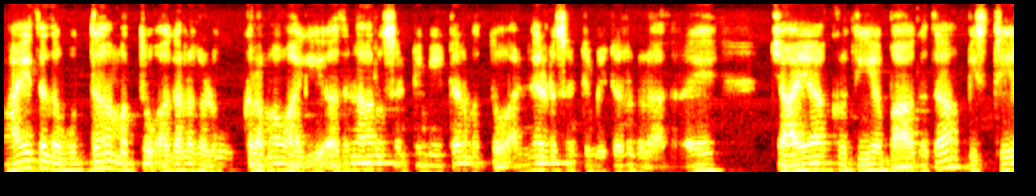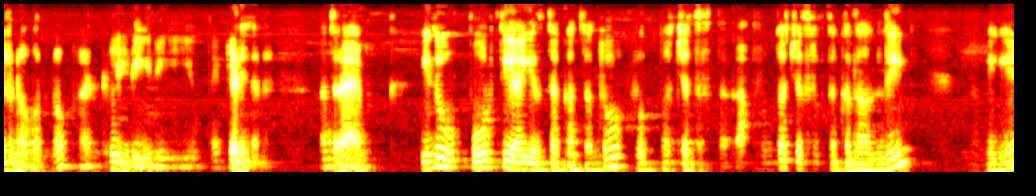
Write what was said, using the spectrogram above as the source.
ಆಯತದ ಉದ್ದ ಮತ್ತು ಅಗಲಗಳು ಕ್ರಮವಾಗಿ ಹದಿನಾರು ಸೆಂಟಿಮೀಟರ್ ಮತ್ತು ಹನ್ನೆರಡು ಸೆಂಟಿಮೀಟರ್ಗಳಾದರೆ ಛಾಯಾಕೃತಿಯ ಭಾಗದ ವಿಸ್ತೀರ್ಣವನ್ನು ಕಂಡುಹಿಡಿಯಿರಿ ಅಂತ ಕೇಳಿದ್ದಾನೆ. ಅಂದರೆ ಇದು ಪೂರ್ತಿಯಾಗಿರ್ತಕ್ಕಂಥದ್ದು ವೃತ್ತ ಚತುರ್ಥಕ ವೃತ್ತ ಚತುರ್ಥಕದಲ್ಲಿ ನಮಗೆ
